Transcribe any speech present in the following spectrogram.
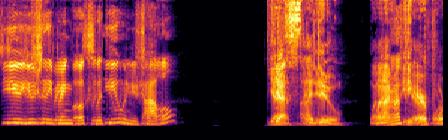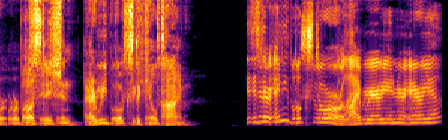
Do you usually bring books with you when you travel? Yes, I do. When I'm at the airport or bus station, I read books to kill time. Is there any bookstore or library in your area?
